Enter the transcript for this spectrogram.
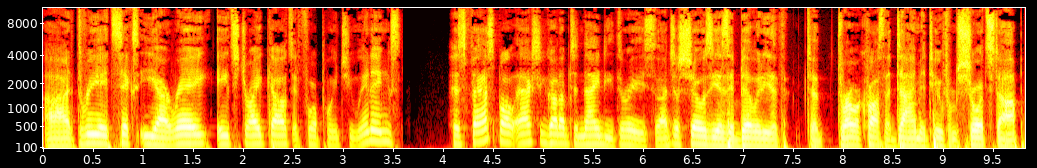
uh, 386 ERA, 8 strikeouts at 4.2 innings. His fastball actually got up to 93, so that just shows he has the ability to, to throw across the diamond, too, from shortstop.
